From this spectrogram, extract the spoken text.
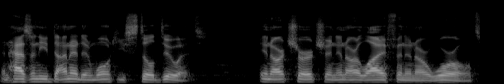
And hasn't He done it and won't He still do it in our church and in our life and in our world?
